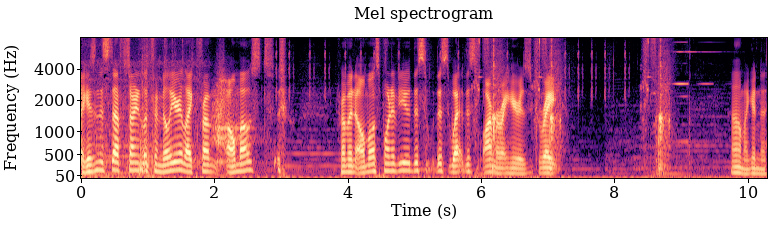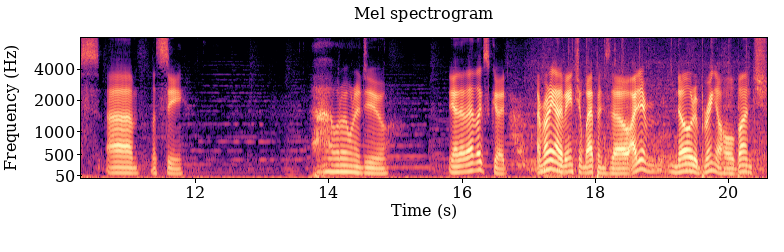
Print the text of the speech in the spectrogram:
Like, isn't this stuff starting to look familiar? Like from almost, from an almost point of view. This this wet this armor right here is great. Oh my goodness. Um, let's see. Uh, what do I want to do? Yeah, that, that looks good. I'm running out of ancient weapons though. I didn't know to bring a whole bunch.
